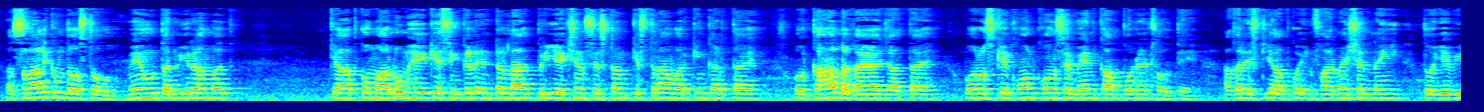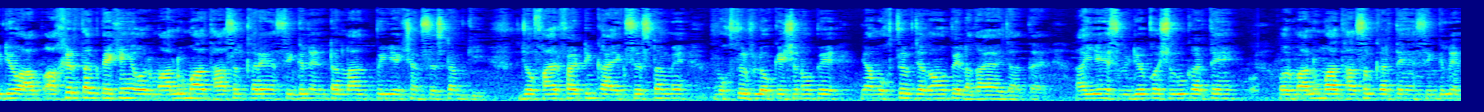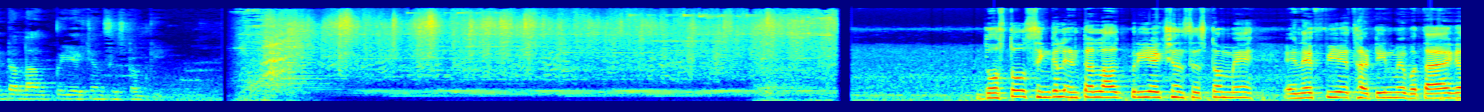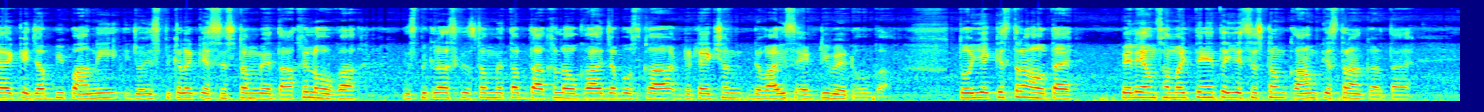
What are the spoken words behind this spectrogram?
असलम दोस्तों, मैं हूँ तनवीर अहमद। क्या आपको मालूम है कि single interlock pre action system किस तरह वर्किंग करता है और कहाँ लगाया जाता है और उसके कौन कौन से मेन कंपोनेंट्स होते हैं? अगर इसकी आपको इन्फॉर्मेशन नहीं तो ये वीडियो आप आखिर तक देखें और मालूम हासिल करें single interlock pre action system की, जो फायर फाइटिंग का एक सिस्टम है, मुख्तलिफ़ लोकेशनों पे या मुख्तलिफ़ जगहों पे लगाया जाता है। आइए इस वीडियो को शुरू करते हैं। और मालूम हासिल करते हैं single interlock pre action system की। दोस्तों single interlock pre action system में N F P A thirteen में बताया गया है कि जब भी पानी जो स्पिकलर के सिस्टम में दाखिल होगा स्पिकलर सिस्टम में तब दाखिल होगा जब उसका डिटेक्शन डिवाइस एक्टिवेट होगा। तो ये किस तरह होता है? पहले हम समझते हैं तो ये सिस्टम काम किस तरह करता है।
